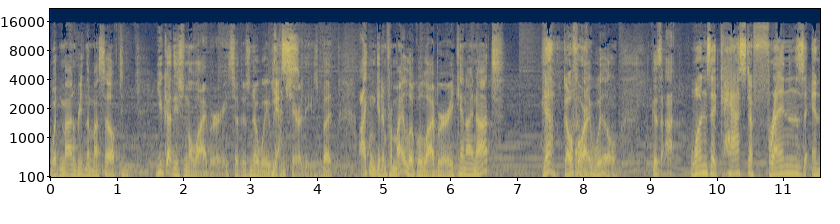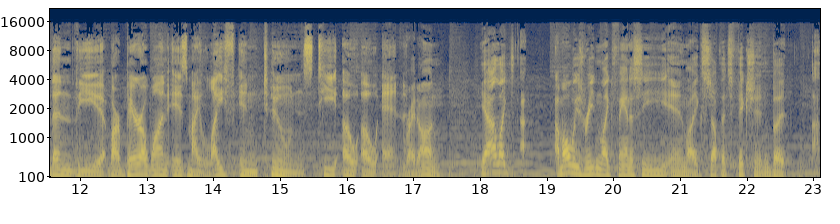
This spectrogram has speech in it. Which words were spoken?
wouldn't mind reading them myself. You got these from the library, so there's no way we can share these, but I can get them from my local library. Can I not? Yeah, go for I it. I will, because I. One's a cast of friends, and then the Barbera one is My Life in Tunes, T O O N. Right on. Yeah, I like. I, I'm always reading like fantasy and like stuff that's fiction, but I,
